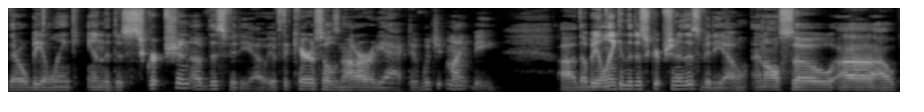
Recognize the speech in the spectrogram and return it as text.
there will be a link in the description of this video if the carousel is not already active, which it might be. Uh, there'll be a link in the description of this video, and also uh, I'll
